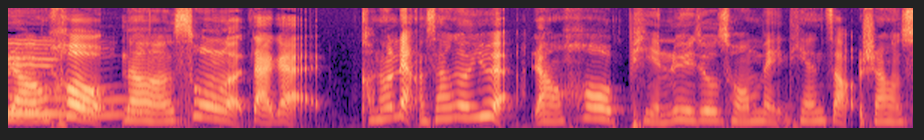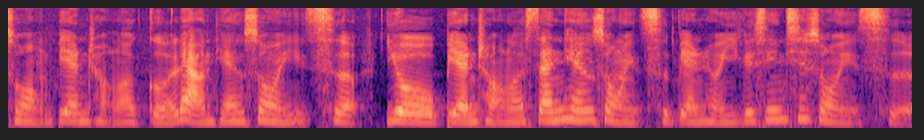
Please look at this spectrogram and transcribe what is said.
然后呢送了大概。可能两三个月，然后频率就从每天早上送变成了隔两天送一次，又变成了三天送一次，变成一个星期送一次。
